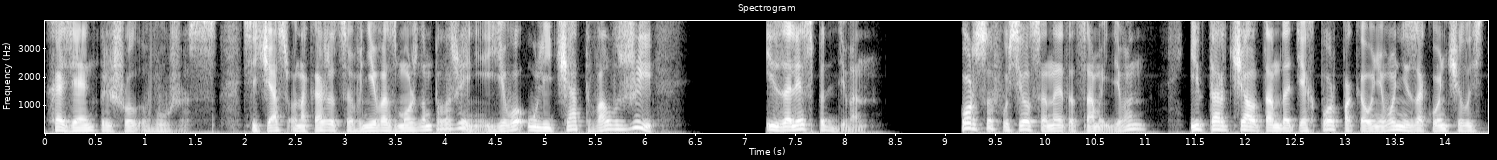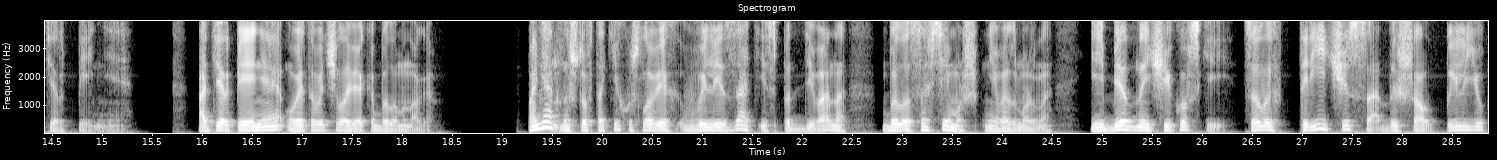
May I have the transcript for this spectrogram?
хозяин пришел в ужас. Сейчас он окажется в невозможном положении. Его уличат во лжи, и залез под диван. Корсов уселся на этот самый диван и торчал там до тех пор, пока у него не закончилось терпение. А терпения у этого человека было много. Понятно, что в таких условиях вылезать из-под дивана было совсем уж невозможно, и бедный Чайковский целых три часа дышал пылью,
